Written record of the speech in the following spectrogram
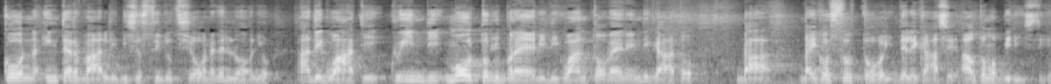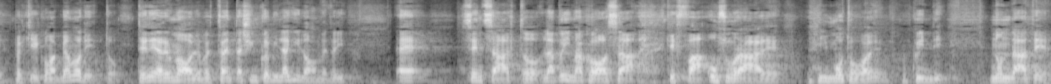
con intervalli di sostituzione dell'olio adeguati, quindi molto più brevi di quanto viene indicato da, dai costruttori delle case automobilistiche, perché come abbiamo detto, tenere un olio per 35.000 km è senz'altro la prima cosa che fa usurare il motore, quindi non, date,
